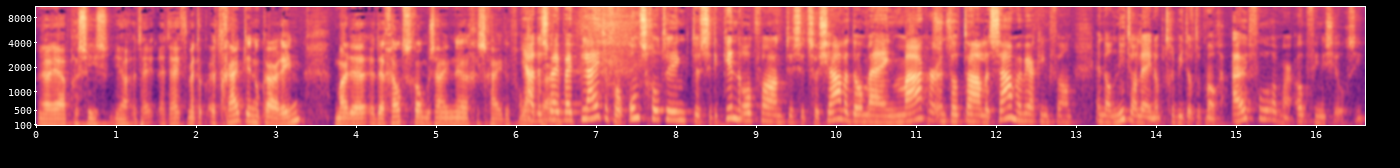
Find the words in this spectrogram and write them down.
Ja, ja, precies. Ja, het, he, het, heeft met, het grijpt in elkaar in, maar de, de geldstromen zijn uh, gescheiden van ja, elkaar. dus wij, wij pleiten voor ontschotting tussen de kinderopvang, tussen het sociale domein. Maak er een totale samenwerking van. En dan niet alleen op het gebied dat we het mogen uitvoeren, maar ook financieel gezien.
